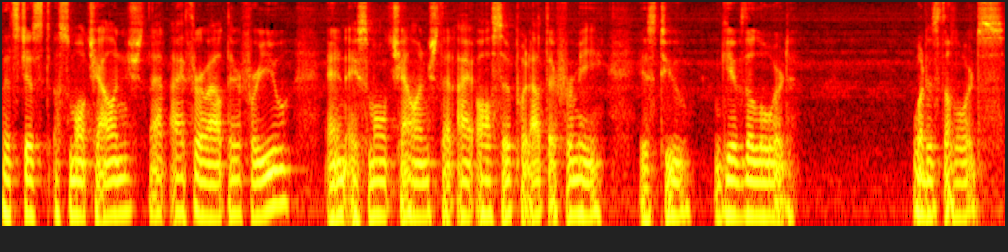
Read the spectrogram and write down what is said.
that's just a small challenge that I throw out there for you, and a small challenge that I also put out there for me is to give the Lord what is the Lord's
